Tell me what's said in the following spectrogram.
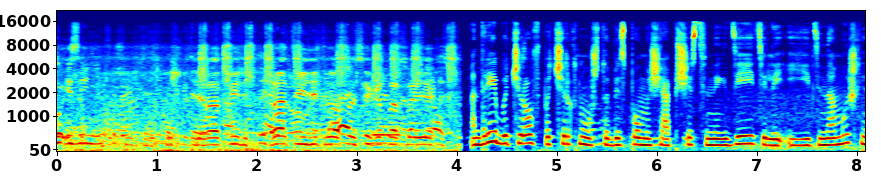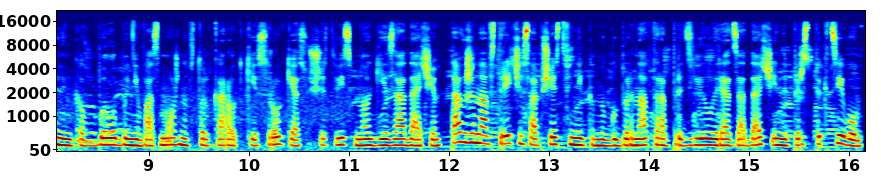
Ой, извините. Рад видеть, рад видеть вас на всех отношениях. Андрей Бочаров подчеркнул, что без помощи общественных деятелей и единомышленников было бы невозможно в столь короткие сроки осуществить многие задачи. Также на встрече с общественниками губернатор определил ряд задач и на перспективу.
